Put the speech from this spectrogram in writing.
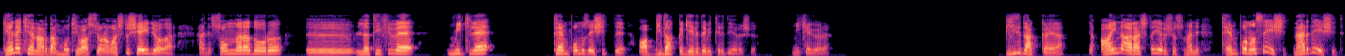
Gene kenardan motivasyon amaçlı şey diyorlar. Hani sonlara doğru e, Latifi ve Mik'le tempomuz eşitti. Abi bir dakika geride bitirdi yarışı. Mik'e göre. Bir dakikaya ya aynı araçta yarışıyorsun. Hani tempo nasıl eşit? Nerede eşit?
